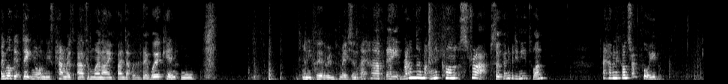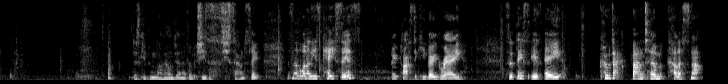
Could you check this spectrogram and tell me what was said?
I will be updating you on these cameras as and when I find out whether they're working or any further information. I have a random Nikon strap, so if anybody needs one, I have a Nikon strap for you. Just keeping an eye on Jennifer, but she's, she's sound asleep. It's another one of these cases, very plasticky, very grey. So this is a Kodak Bantam Colour Snap.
